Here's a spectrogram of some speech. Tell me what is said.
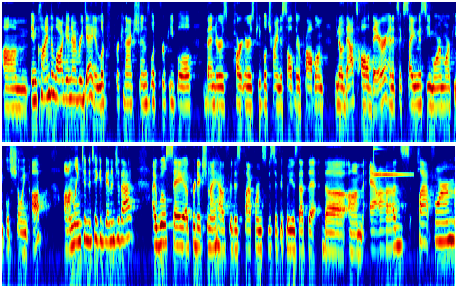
um, inclined to log in every day and look for connections, look for people, vendors, partners, people trying to solve their problem. You know, that's all there. And it's exciting to see more and more people showing up on LinkedIn to take advantage of that. I will say a prediction I have for this platform specifically is that the the um, ads platform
